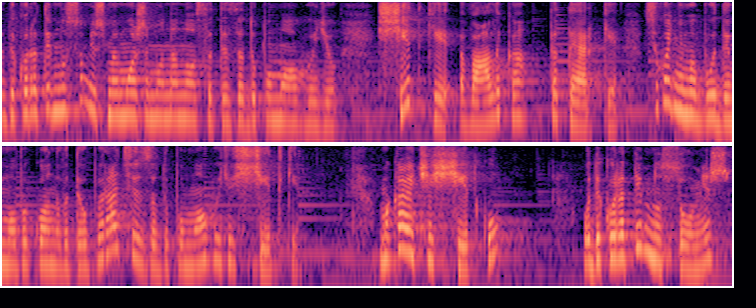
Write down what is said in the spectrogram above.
Декоративну суміш ми можемо наносити за допомогою щітки, валика та терки. Сьогодні ми будемо виконувати операцію за допомогою щітки. Вмикаючи щітку у декоративну суміш,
